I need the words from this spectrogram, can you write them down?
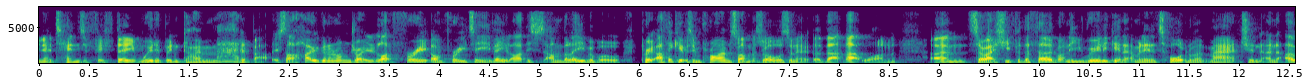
you know 10 to 15 we'd have been going mad about this. Like hogan and andre like free on free tv like this is unbelievable. I think it was in prime time as well wasn't it that that one? Um so actually for the third one are you really get it i mean in a tournament match and and uh,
